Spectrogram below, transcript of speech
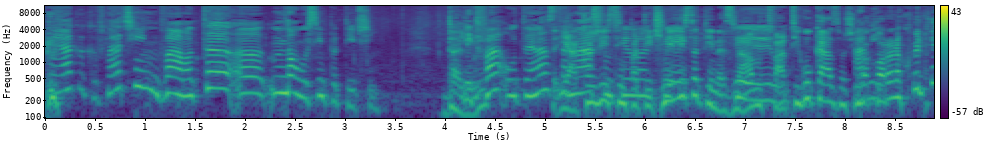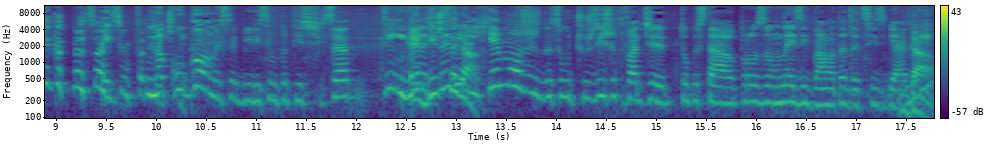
по някакъв начин двамата а, много симпатични. Дали? И това от една страна. Я кажи, симпатични че- ли са ти? Не знам. че- Това ти го казваш. Има Ами- хора, на които никак не са Е, симпатични. на кого не са били симпатични? Сега, ти гледаш, е, сега. и хем можеш да се отчуждиш от това, че тук става въпрос за онези двамата си избягали. Да.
